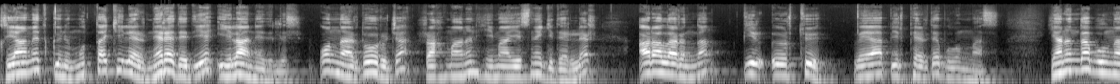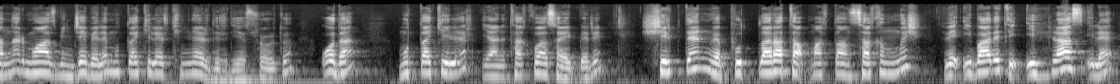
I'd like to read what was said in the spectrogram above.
Kıyamet günü muttakiler nerede diye ilan edilir. Onlar doğruca Rahman'ın himayesine giderler. Aralarından bir örtü veya bir perde bulunmaz. Yanında bulunanlar Muaz bin Cebel'e muttakiler kimlerdir diye sordu. O da muttakiler yani takva sahipleri şirkten ve putlara tapmaktan sakınmış ve ibadeti ihlas ile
